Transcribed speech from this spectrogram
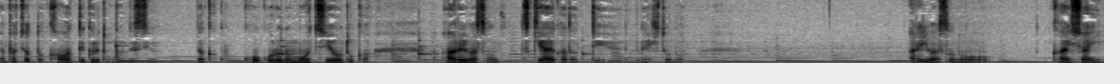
やっぱちょっと変わってくると思うんですよなんか心の持ちようとかあるいはその付き合い方っていうのもね人のあるいはその会社員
